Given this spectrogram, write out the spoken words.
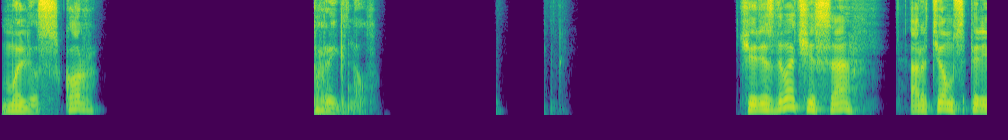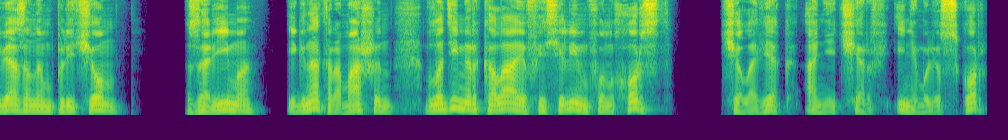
Моллюскор прыгнул. Через два часа Артем с перевязанным плечом, Зарима Игнат Ромашин, Владимир Калаев и Селим фон Хорст, человек, а не червь и не моллюскор,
